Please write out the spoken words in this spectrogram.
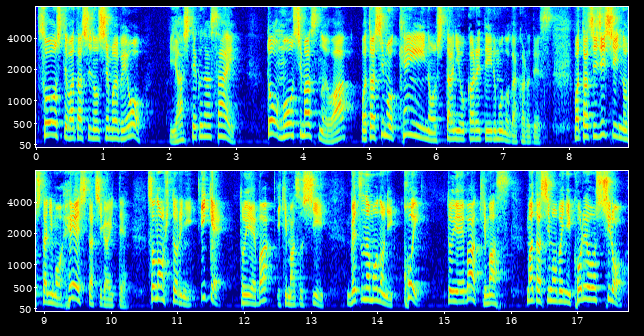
そうして私のしもべを癒してください。と申しますのは私も権威の下に置かれているものだからです。私自身の下にも兵士たちがいてその一人に行けと言えば行きますし別の者に来いと言えば来ます。またしもべにこれをしろ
